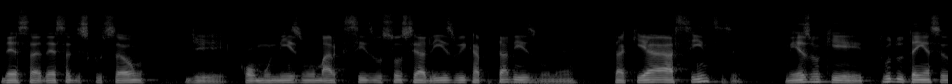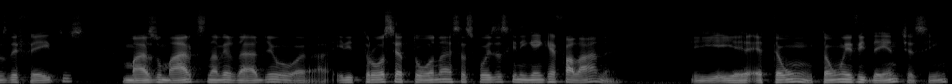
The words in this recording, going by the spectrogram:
dessa, dessa discussão de comunismo, marxismo, socialismo e capitalismo. Né? Tá aqui a, síntese. Mesmo que tudo tenha seus defeitos, mas o Marx, na verdade, ele trouxe à tona essas coisas que ninguém quer falar, né? E, e é, é tão, tão evidente assim.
